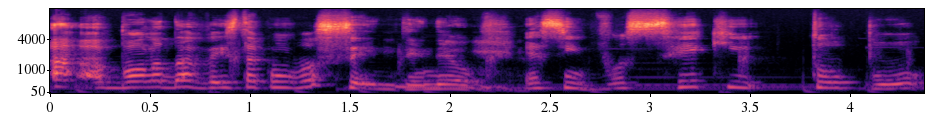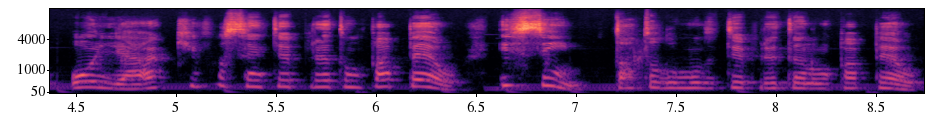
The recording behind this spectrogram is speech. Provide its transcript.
a, a bola da vez tá com você, entendeu? É assim, você que topou olhar que você interpreta um papel. E sim, tá todo mundo interpretando um papel,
